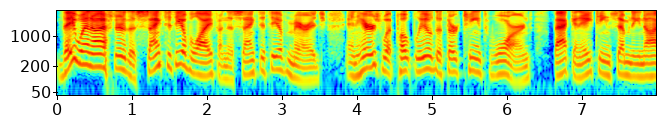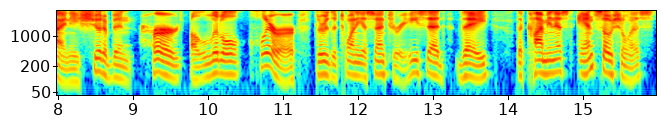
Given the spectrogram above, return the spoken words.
They went after the sanctity of life and the sanctity of marriage. And here's what Pope Leo XIII warned back in 1879. He should have been heard a little clearer through the 20th century. He said, They, the communists and socialists,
